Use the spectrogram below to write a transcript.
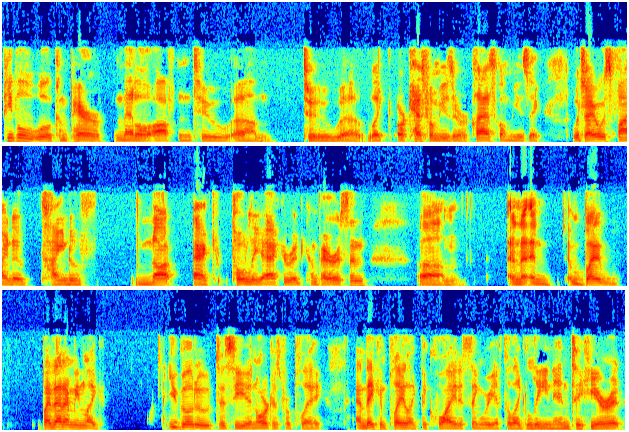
people will compare metal often to um, to uh, like orchestral music or classical music, which I always find a kind of not ac- totally accurate comparison. Um, and, and and by by that I mean like you go to to see an orchestra play and they can play like the quietest thing where you have to like lean in to hear it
